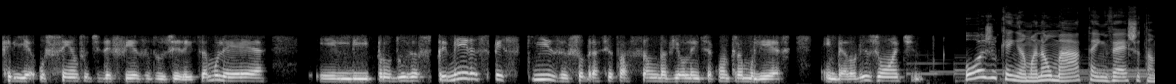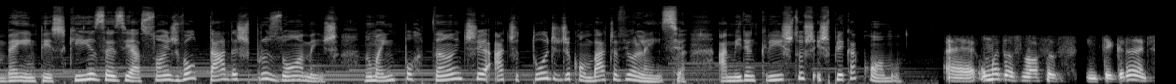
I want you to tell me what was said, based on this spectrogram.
cria o Centro de Defesa dos Direitos da Mulher, ele produz as primeiras pesquisas sobre a situação da violência contra a mulher em Belo Horizonte. Hoje, o Quem Ama Não Mata investe também em pesquisas e ações voltadas para os homens, numa importante atitude de combate à violência. A Miriam Cristos explica como. É, uma das nossas integrantes,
